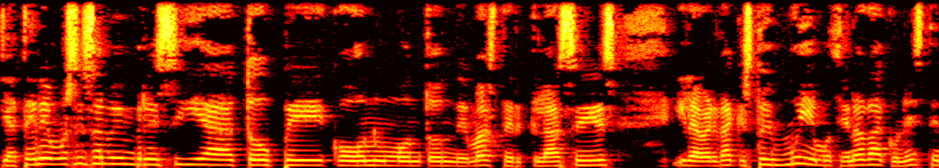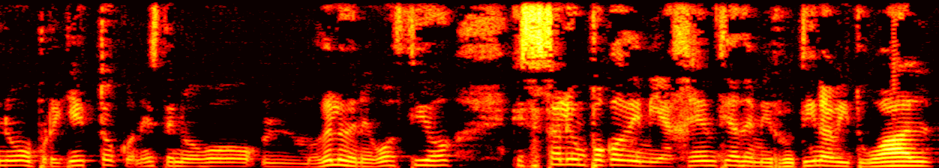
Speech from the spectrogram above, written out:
Ya tenemos esa membresía a tope con un montón de masterclasses y la verdad que estoy muy emocionada con este nuevo proyecto, con este nuevo mm, modelo de negocio que se sale un poco de mi agencia, de mi rutina habitual,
